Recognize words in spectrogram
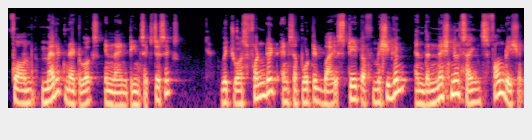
formed Merit Networks in 1966, which was funded and supported by State of Michigan and the National Science Foundation.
